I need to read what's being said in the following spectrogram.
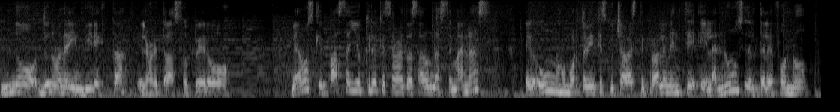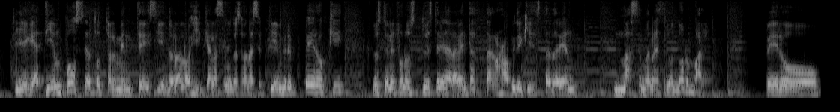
no de una manera indirecta el retraso, pero veamos qué pasa. Yo creo que se va a retrasar unas semanas. Eh, un rumor también que escuchaba es que probablemente el anuncio del teléfono llegue a tiempo, sea totalmente siguiendo la lógica la segunda semana de septiembre, pero que los teléfonos no estarían a la venta tan rápido y que se tardarían más semanas de lo normal pero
